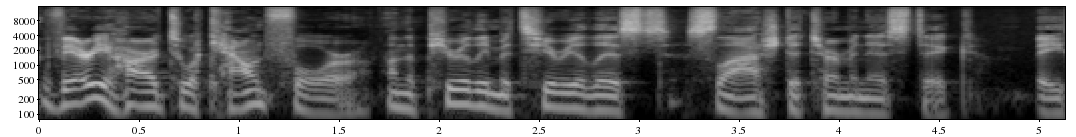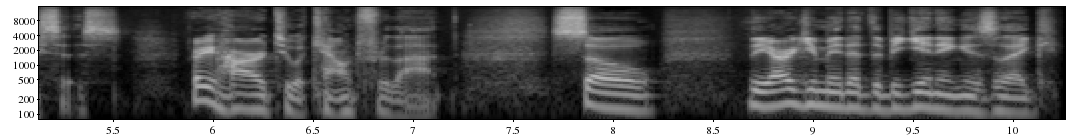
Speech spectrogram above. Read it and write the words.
very hard to account for on the purely materialist slash deterministic basis. Very hard to account for that. So the argument at the beginning is like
